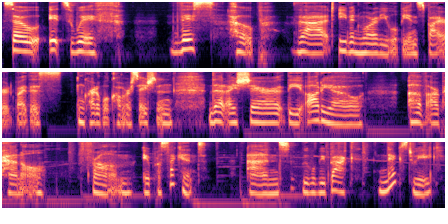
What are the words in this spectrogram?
So it's with this hope that even more of you will be inspired by this incredible conversation that I share the audio of our panel from April 2nd. And we will be back next week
